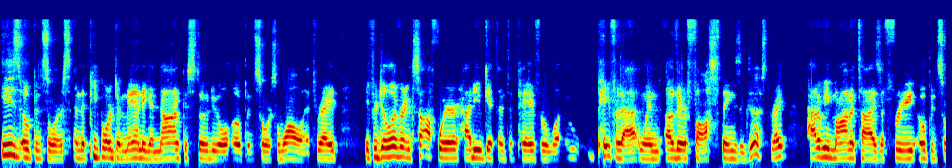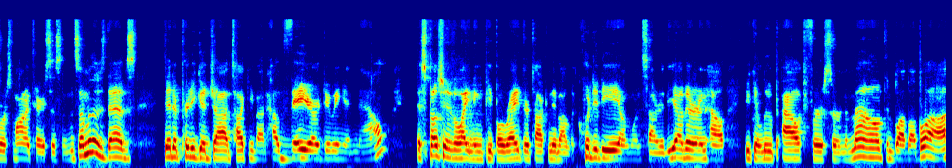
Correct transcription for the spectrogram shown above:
is open source and the people are demanding a non-custodial open source wallet, right? if you're delivering software, how do you get them to pay for what pay for that when other FOSS things exist, right? How do we monetize a free open source monetary system? And some of those devs did a pretty good job talking about how they are doing it now, especially the Lightning people, right? They're talking about liquidity on one side or the other and how you can loop out for a certain amount and blah blah blah.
